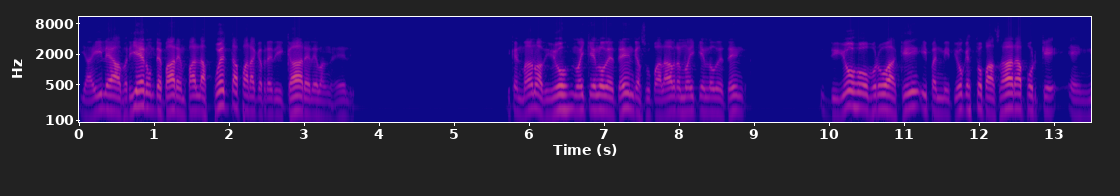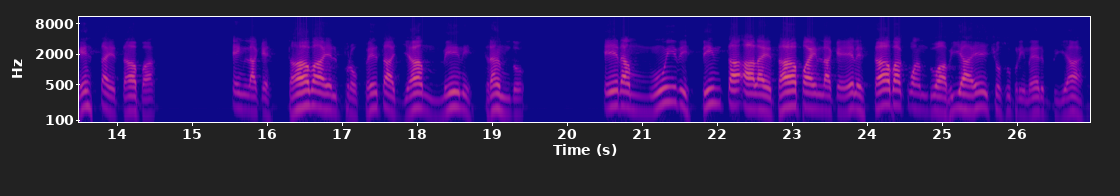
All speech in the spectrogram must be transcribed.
Y ahí le abrieron de par en par las puertas para que predicara el Evangelio. Así que hermano, a Dios no hay quien lo detenga, su palabra no hay quien lo detenga. Dios obró aquí y permitió que esto pasara porque en esta etapa en la que estaba el profeta ya ministrando era muy distinta a la etapa en la que él estaba cuando había hecho su primer viaje.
